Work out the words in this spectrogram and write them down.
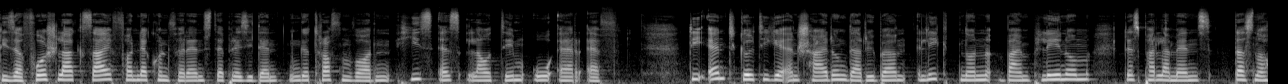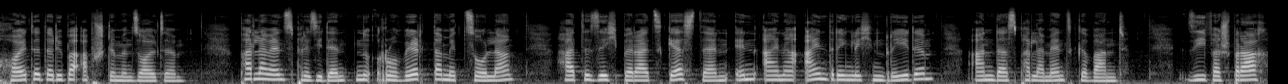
Dieser Vorschlag sei von der Konferenz der Präsidenten getroffen worden, hieß es laut dem ORF. Die endgültige Entscheidung darüber liegt nun beim Plenum des Parlaments, das noch heute darüber abstimmen sollte. Parlamentspräsidentin Roberta Metsola hatte sich bereits gestern in einer eindringlichen Rede an das Parlament gewandt. Sie versprach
